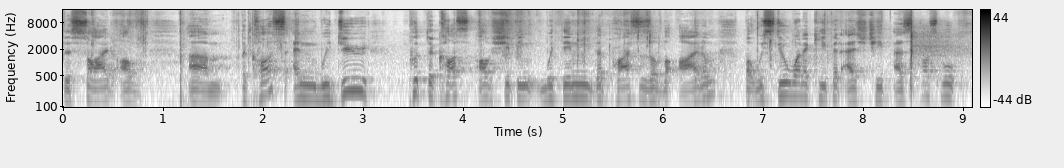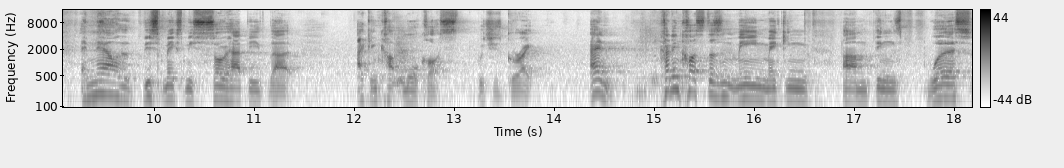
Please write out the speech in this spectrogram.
the side of um, the costs and we do put the cost of shipping within the prices of the item, but we still want to keep it as cheap as possible. And now this makes me so happy that I can cut more costs, which is great. And cutting costs doesn't mean making um, things worse,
